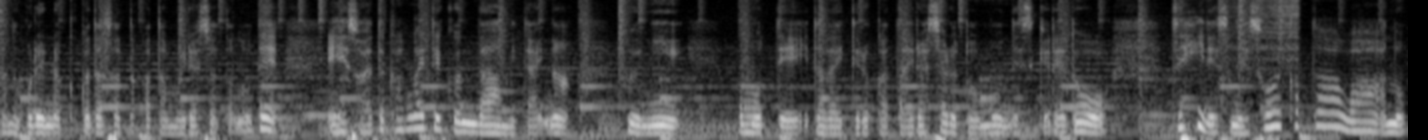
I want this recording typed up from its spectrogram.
あのご連絡くださった方もいらっしゃったので、えー、そうやって考えていくんだみたいな風に思っていただいている方いらっしゃると思うんですけれど是非ですねそういう方はあの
